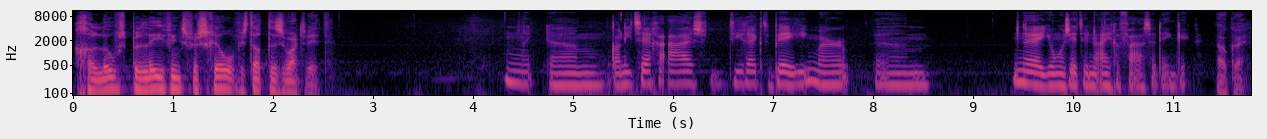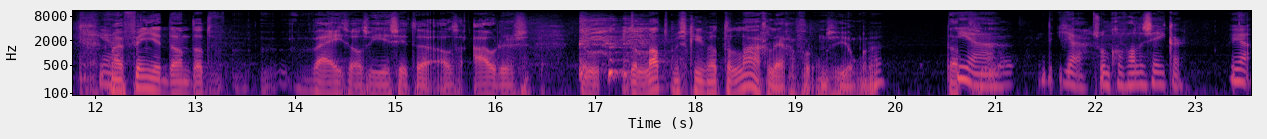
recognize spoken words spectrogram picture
geloofsbelevingsverschil of is dat te zwart-wit? ehm, ik kan niet zeggen A is direct B, maar ehm, nee, jongen zitten in hun eigen fase, denk ik. Oké. Ja. Maar vind je dan dat wij, zoals we hier zitten als ouders, de, de lat misschien wat te laag leggen voor onze jongeren? Dat, Ja. eh, Ja, in sommige gevallen zeker. Ja,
